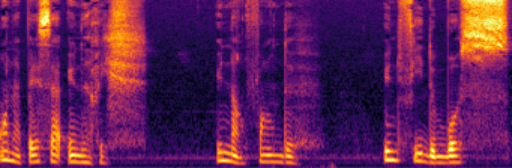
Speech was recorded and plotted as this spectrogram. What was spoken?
On appelle ça une riche, une enfant de une fille de boss.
